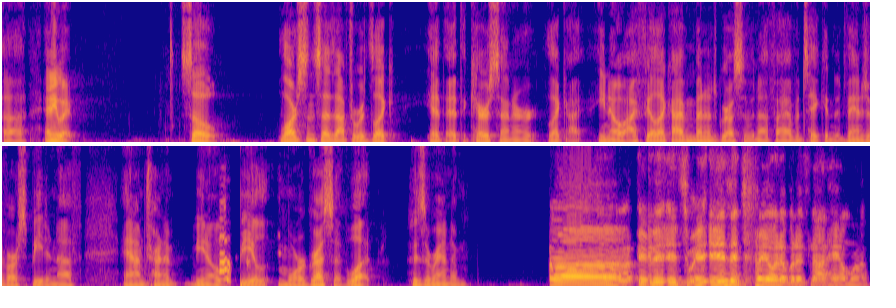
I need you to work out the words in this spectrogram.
Uh, anyway, so Larson says afterwards, like at, at the care center, like I, you know, I feel like I haven't been aggressive enough. I haven't taken advantage of our speed enough, and I'm trying to, you know, be more aggressive. What? Who's the random? Uh, it, it's it is a Toyota, but it's not Hamlin.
